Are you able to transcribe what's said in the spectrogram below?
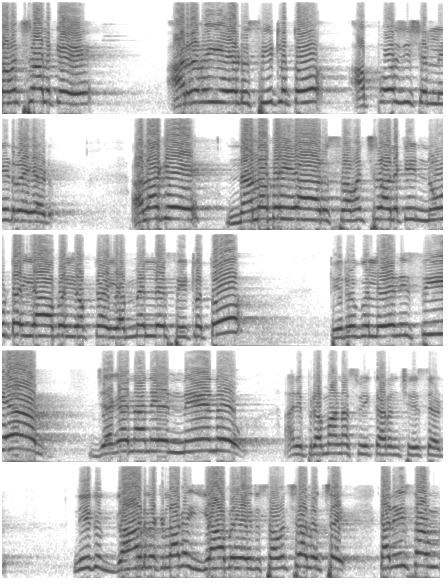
సంవత్సరాలకే అరవై ఏడు సీట్లతో అపోజిషన్ లీడర్ అయ్యాడు. అలాగే నలభై ఆరు సంవత్సరాలకి నూట యాభై ఒక్క ఎమ్మెల్యే సీట్లతో తిరుగులేని సీఎం జగన్ అనే నేను అని ప్రమాణ స్వీకారం చేశాడు. నీకు గాడిదకలాగా యాభై ఐదు సంవత్సరాలు వచ్చాయి. కనీసం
